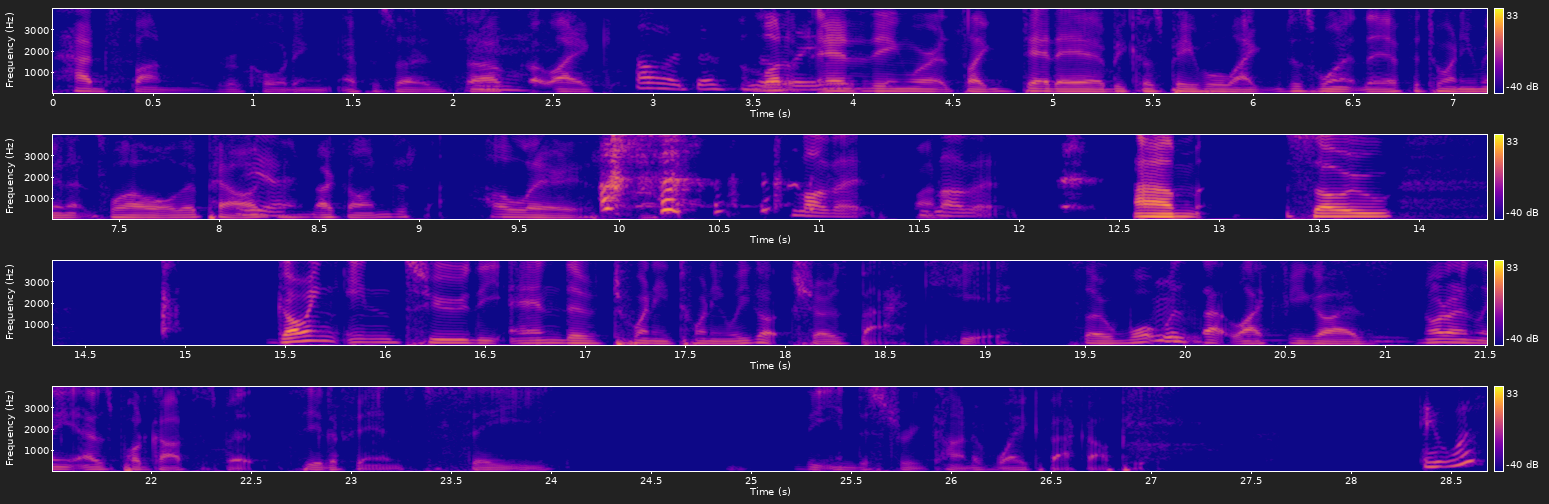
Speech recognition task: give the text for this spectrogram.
had fun with recording episodes. So. I've got like Oh, a lot of editing where it's like dead air because people like just weren't there for 20 minutes while all their power Yeah. came back on. Just hilarious. Love it. Fun. Love it. um, so going into the end of 2020, we got shows back here. So what was Mm. that like for you guys, not only as podcasters but theatre fans, to see the industry kind of wake back up here? It was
